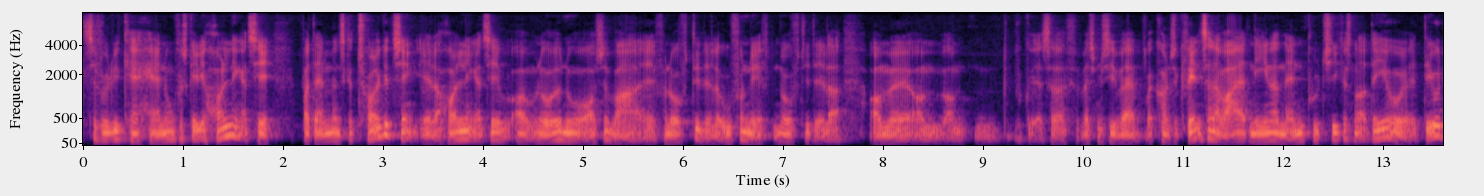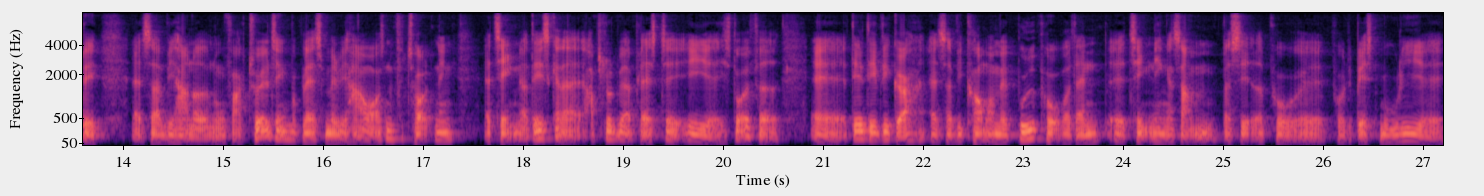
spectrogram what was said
selvfølgelig kan have nogle forskellige holdninger til, hvordan man skal tolke ting, eller holdninger til, om noget nu også var øh, fornuftigt eller ufornuftigt, eller om, øh, om, om altså, hvad skal man sige, hvad, hvad konsekvenserne var af den ene eller den anden politik og sådan noget. Det er jo øh, det. Er jo det. Altså, vi har noget, nogle faktuelle ting på plads, men vi har jo også en fortolkning af tingene, og det skal der absolut være plads til i øh, historiefaget. Øh, det er det, vi gør. Altså, vi kommer med bud på, hvordan øh, tingene hænger sammen, baseret på, på det bedst mulige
